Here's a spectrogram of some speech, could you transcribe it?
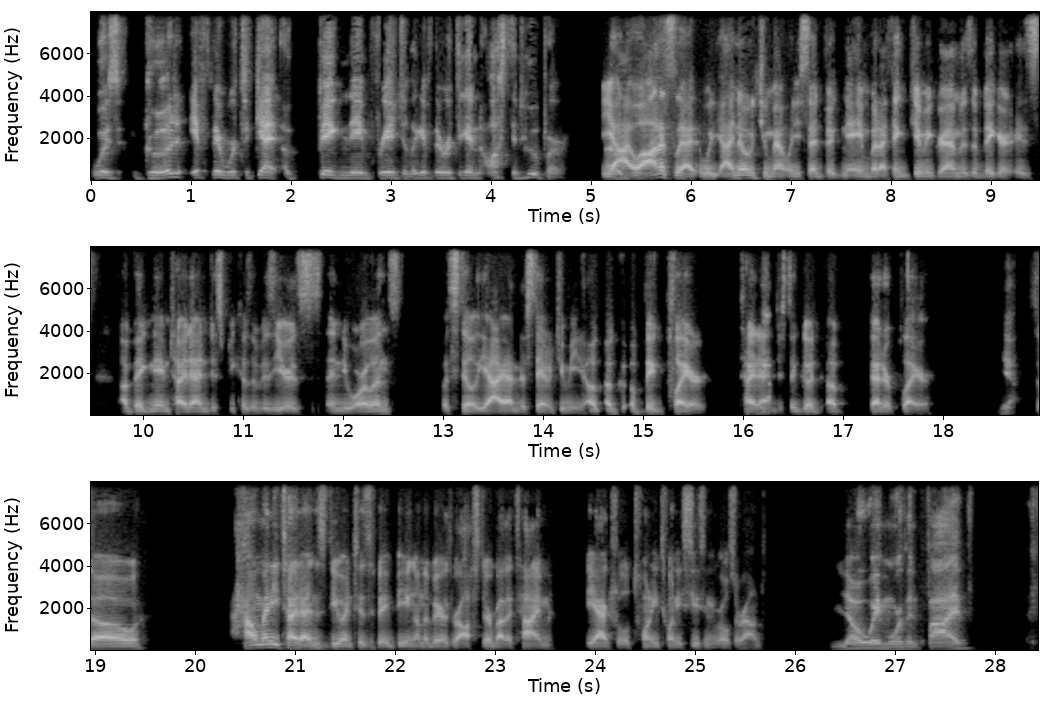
was good if they were to get a big name free agent, like if they were to get an Austin Hooper. Yeah, I, well, honestly, I, I know what you meant when you said big name, but I think Jimmy Graham is a bigger is a big name tight end just because of his years in New Orleans. But still, yeah, I understand what you mean. A, a, a big player tight end, yeah. just a good, a better player. Yeah. So, how many tight ends do you anticipate being on the Bears roster by the time the actual 2020 season rolls around? No way more than five,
